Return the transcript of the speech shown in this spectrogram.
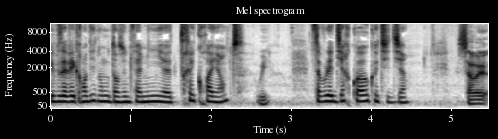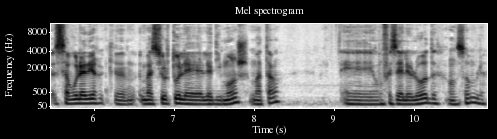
Et vous avez grandi donc dans une famille euh, très croyante Oui. Ça voulait dire quoi au quotidien? Ça, ça voulait dire que, bah, surtout les, les dimanches matin, et on faisait les laudes ensemble.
